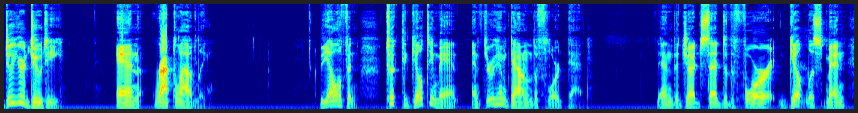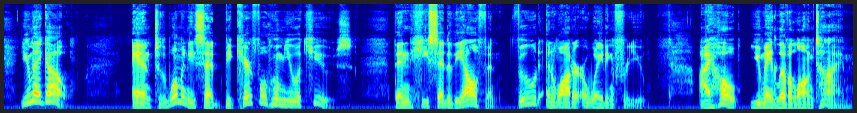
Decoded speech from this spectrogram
Do your duty, and rapped loudly. The elephant took the guilty man and threw him down on the floor dead. Then the judge said to the four guiltless men, You may go. And to the woman he said, Be careful whom you accuse. Then he said to the elephant, Food and water are waiting for you. I hope you may live a long time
